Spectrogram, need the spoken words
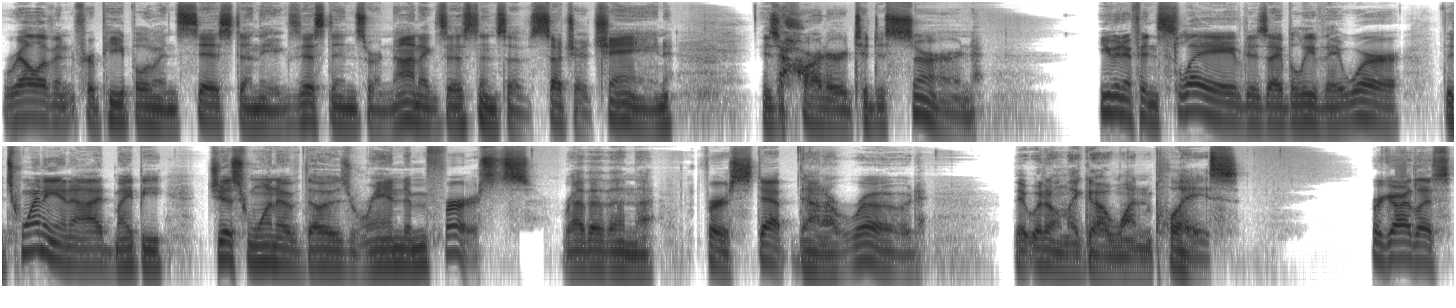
relevant for people who insist on the existence or non existence of such a chain, is harder to discern. Even if enslaved, as I believe they were, the 20 and odd might be just one of those random firsts rather than the first step down a road that would only go one place. Regardless,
